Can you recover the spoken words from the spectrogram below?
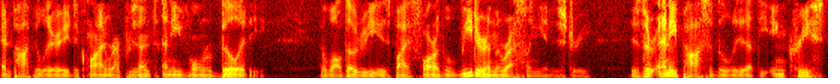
and popularity decline represents any vulnerability. And while WWE is by far the leader in the wrestling industry, is there any possibility that the increased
